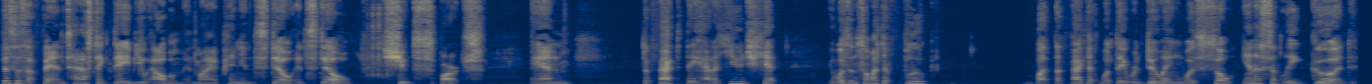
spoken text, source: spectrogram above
This is a fantastic debut album, in my opinion. Still, it still shoots sparks, and the fact that they had a huge hit it wasn't so much a fluke, but the fact that what they were doing was so innocently good.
